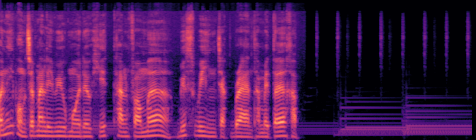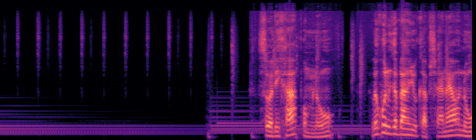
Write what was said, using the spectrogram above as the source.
วันนี้ผมจะมารีวิวโมเดลคิด Transformer b i s w i n g จากแบรนด์ t a m e t e r ครับ สวัสดีครับ ผมนุ แล้วคุณกำลังอยู่กับ Channel นุ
